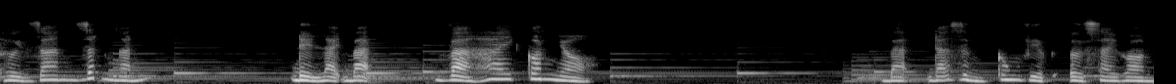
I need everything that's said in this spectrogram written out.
thời gian rất ngắn. Để lại bạn và hai con nhỏ bạn đã dừng công việc ở sài gòn.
